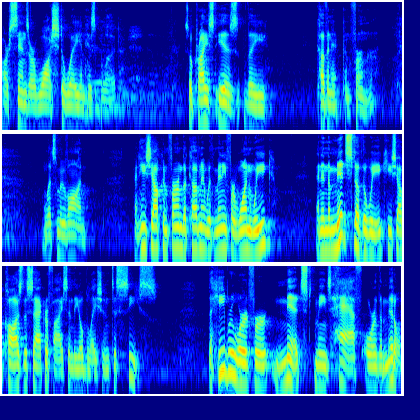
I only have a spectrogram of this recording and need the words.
Our sins are washed away in His blood. So Christ is the covenant confirmer. Let's move on. And he shall confirm the covenant with many for one week. And in the midst of the week, he shall cause the sacrifice and the oblation to cease. The Hebrew word for midst means half or the middle.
